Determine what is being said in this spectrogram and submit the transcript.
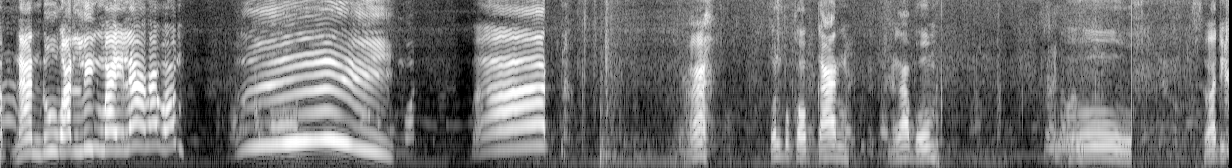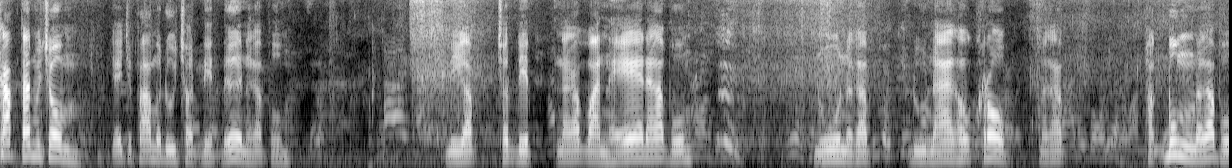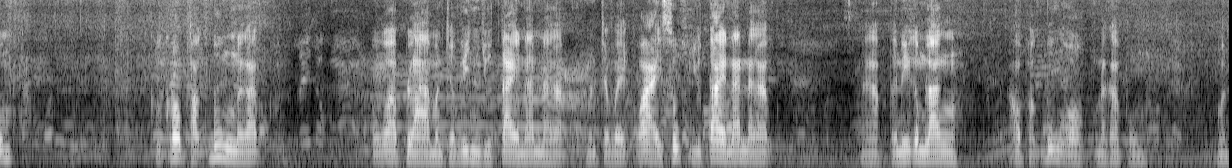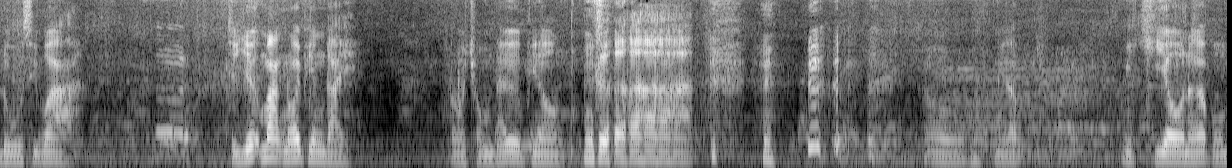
ครับนั่นดูวันลิงใหม่แล้วครับผมอุ้ยบาดฮะผลประกอบการนะครับผม โอ้ สวัสดีครับท่านผู้ชม เดี๋ยวจะพามาดูช็อตเด็ดเด้อนะครับผม นี่ครับช็อตเด็ดนะครับวันแหนะครับผม นู่นนะครับ ดูนาเขาครอบนะครับ ผักบุ้งนะครับผมเขาครอบผักบุ้งนะครับ เพราะว่าปลามันจะวิ่งอยู่ใต้นั้นนะครับ มันจะไปว่ายซุกอยู่ใต้นั้นนะครับนะครับ ตอนนี้กำลังเอาผักบุ้งออกนะครับผมมาดูสิว่า จะเยอะมากน้อยเพียงใดรอชมเด้อพี่น้องโอ้นี่ครับมีเคียวนะครับผม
